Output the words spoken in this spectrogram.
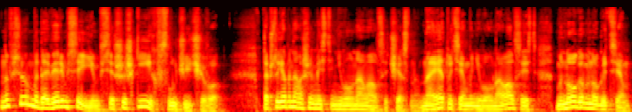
ну все, мы доверимся им, все шишки их в случае чего. Так что я бы на вашем месте не волновался, честно. На эту тему не волновался. Есть много-много тем,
